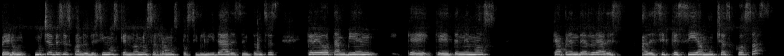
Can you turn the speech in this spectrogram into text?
pero muchas veces cuando decimos que no nos cerramos posibilidades, entonces creo también que, que tenemos que aprenderle a, a decir que sí a muchas cosas,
